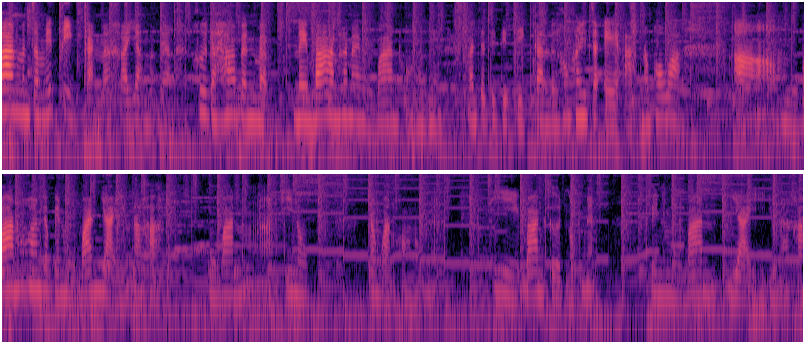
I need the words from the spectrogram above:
บ้านมันจะไม่ติดกันนะคะ อย่างแบบนี้ คือแต่ถ้าเป็นแบบในบ้านข้างในหมู่บ้านของหนูเนี่ย มันจะติดติดติดกันเลยค่อนข้างที่จะแออัดนะเพราะว่าหมู่บ้านค่อนข้างจะเป็นหมู่บ้านใหญ่อยู่นะคะ หมู่บ้านที่นกจังหวัดของนกเนี่ยที่บ้านเกิดนกเนี่ยเป็นหมู่บ้านใหญ่อยู่นะคะ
